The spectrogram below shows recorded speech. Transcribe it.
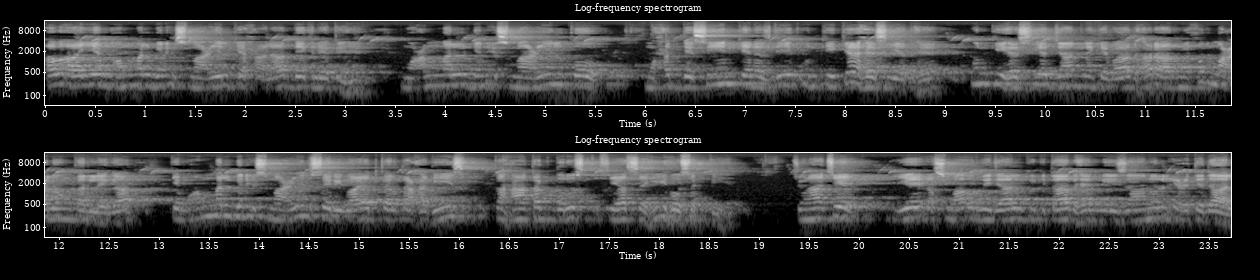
اب آئیے معمل بن اسماعیل کے حالات دیکھ لیتے ہیں۔ معمل بن اسماعیل کو محدثین کے نزدیک ان کی کیا حیثیت ہے؟ ان کی حیثیت جاننے کے بعد ہر آدمی خود معلوم کر لے گا کہ معمل بن اسماعیل سے روایت کرتا حدیث کہاں تک درست یا صحیح ہو سکتی ہے۔ چنانچہ یہ اسماء الرجال کی کتاب ہے میزان الاعتدال۔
